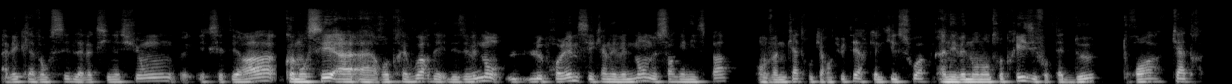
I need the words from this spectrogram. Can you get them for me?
avec l'avancée de la vaccination, euh, etc., commencer à, reprévoir des, événements. Le problème, c'est qu'un événement ne s'organise pas en 24 ou 48 heures, quel qu'il soit. Un événement d'entreprise, il faut peut-être 2, 3, 4,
